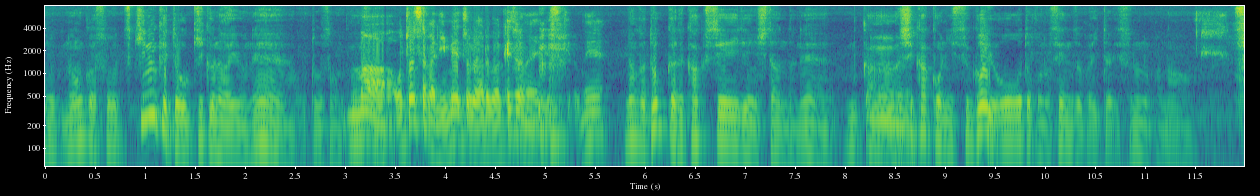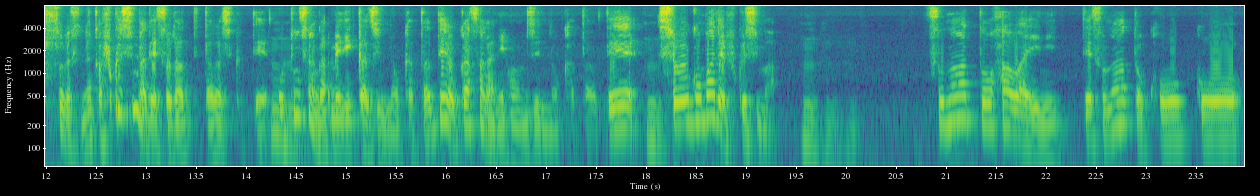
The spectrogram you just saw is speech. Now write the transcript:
もうなんかその突き抜けて大きくないよねお父さんがまあお父さんが2メートルあるわけじゃないですけどね。なんかどっかで覚醒遺伝したんだね。昔うん過去にすごい大男の先祖がいたりするのかな。そうですなんか福島で育ってたらしくて、うん。お父さんがアメリカ人の方でお母さんが日本人の方で、うん。小5まで福島。うんうん。その後ハワイに行ってその後高校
